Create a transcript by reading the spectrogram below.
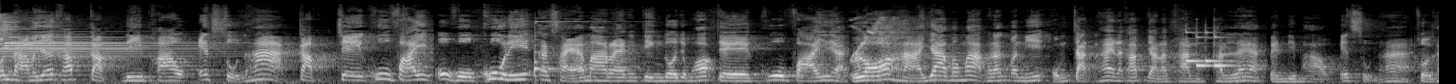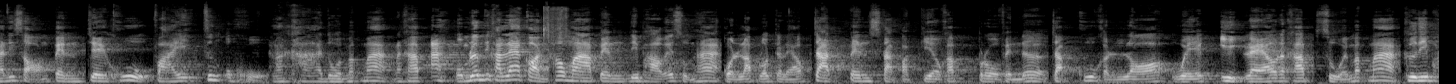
คนถามมาเยอะครับกับ d p o w S05 กับ J คู่ไฟ โอ้โห คู่นี้กระแสมาแรงจริง ๆ โดยเฉพาะ J คู่ไฟเนี่ยล้อหายากมากๆ เพราะฉะนั้นวันนี้ผมจัดให้นะครับอย่างละคัน คันแรกเป็น d p o w S05 ส่วนคันที่ 2 เป็น J คู่ไฟ ซึ่งโอ้โห ราคาโดนมากๆนะครับอะผมเริ่มที่คันแรกก่อนเข้ามาเป็น d p o w S05 กดรับรถกันแล้ว จัดเป็นสตับปรับเกียร์ครับ Pro Fender จับคู่กับล้อเวกอีกแล้วนะครับสวยมากๆ คือ d p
